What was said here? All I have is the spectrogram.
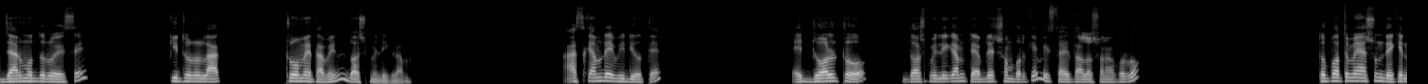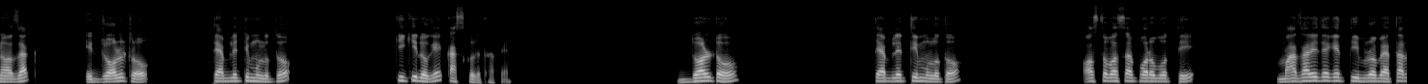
যার মধ্যে রয়েছে কিটোরোলাক ট্রোমেথামিন ১০ মিলিগ্রাম। আজকে আমরা এই ভিডিওতে এই ডলট্রো ১০ মিলিগ্রাম ট্যাবলেট সম্পর্কে বিস্তারিত আলোচনা করব। তো প্রথমে আসুন দেখে নেওয়া যাক এই ডলট্রো ট্যাবলেটটি মূলত কি, কি রোগে কাজ করে থাকে? ডলটো ট্যাবলেটটি মূলত অস্ত্রোপচার পরবর্তী মাঝারি থেকে তীব্র ব্যথার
